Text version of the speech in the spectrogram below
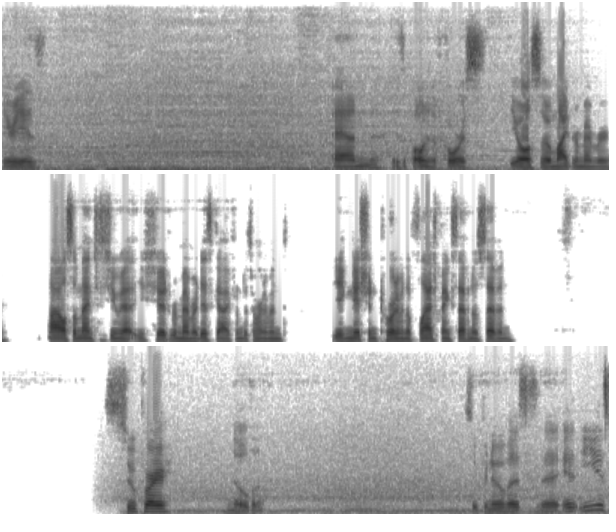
Here he is. And his opponent, of course, you also might remember. I also mentioned to you that you should remember this guy from the tournament. The Ignition Tournament of Flashbang 707. Super Nova. Supernova is uh, he is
